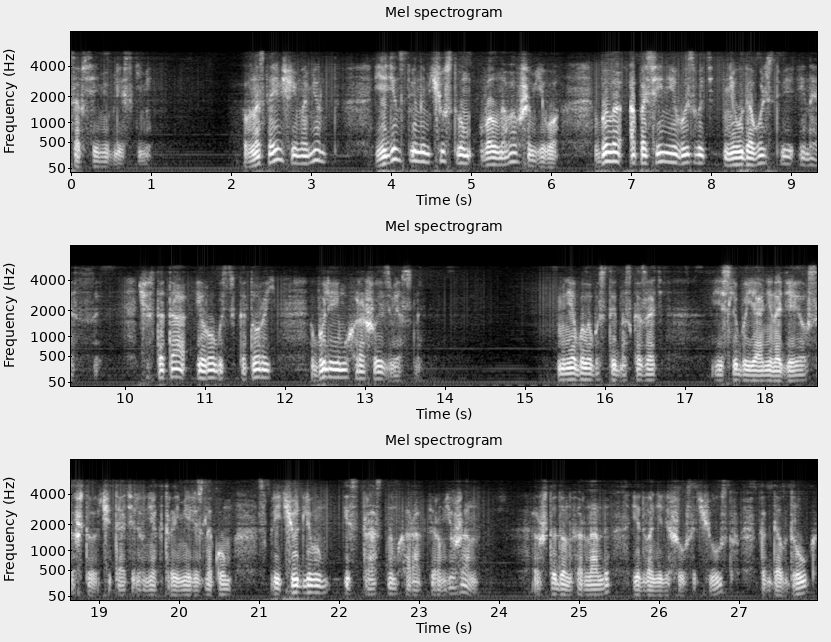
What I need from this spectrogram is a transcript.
со всеми близкими. В настоящий момент единственным чувством, волновавшим его, было опасение вызвать неудовольствие Инессы, чистота и робость которой были ему хорошо известны. Мне было бы стыдно сказать, если бы я не надеялся, что читатель в некоторой мере знаком с причудливым и страстным характером южан, что Дон Фернандо едва не лишился чувств, когда вдруг,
